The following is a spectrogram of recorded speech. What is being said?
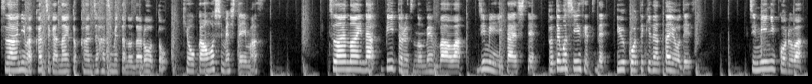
ツアーには価値がないと感じ始めたのだろうと共感を示しています。ツアーの間、ビートルズのメンバーはジミーに対してとても親切で友好的だったようです。ジミー・ニコルは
